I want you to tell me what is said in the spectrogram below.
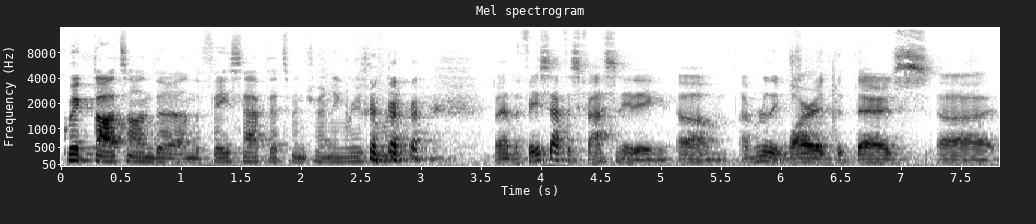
Quick thoughts on the on the FaceApp that's been trending recently. Man, the FaceApp is fascinating. Um, I'm really worried that there's uh,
